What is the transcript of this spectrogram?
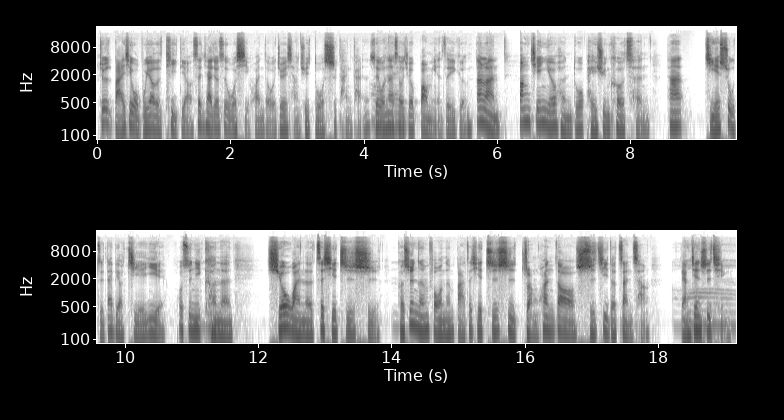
就是把一些我不要的剃掉，剩下就是我喜欢的，我就会想去多试看看，所以我那时候就报名了这一个。当然，坊间也有很多培训课程，它结束只代表结业，或是你可能修完了这些知识，嗯、可是能否能把这些知识转换到实际的战场，两件事情。哦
